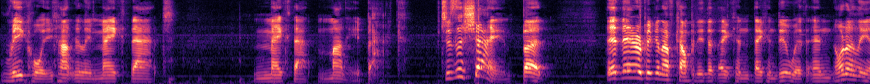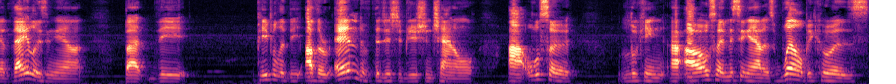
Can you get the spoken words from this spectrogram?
recall you can't really make that make that money back which is a shame but they're, they're a big enough company that they can they can deal with and not only are they losing out but the people at the other end of the distribution channel are also looking are also missing out as well because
